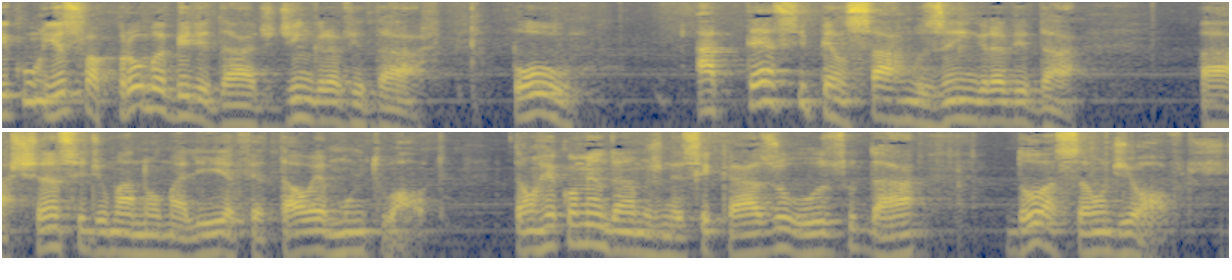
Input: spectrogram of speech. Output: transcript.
e com isso a probabilidade de engravidar ou até se pensarmos em engravidar, a chance de uma anomalia fetal é muito alta. Então, recomendamos nesse caso o uso da doação de óvulos.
